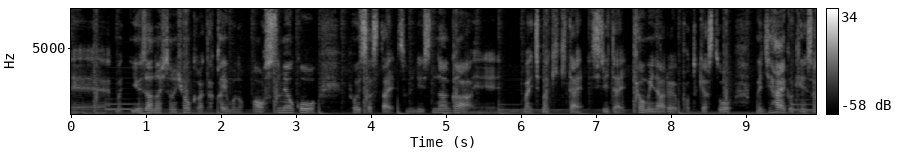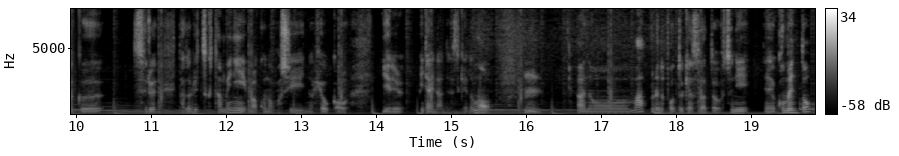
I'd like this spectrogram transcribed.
えー、ユーザーの人の評価が高いもの、まあ、おすすめをこう表示させたい、そのリスナーが、えー、まあ、一番聞きたい、知りたい、興味のあるポッドキャストを、まいち早く検索する、たどり着くために、まあ、この星の評価を入れるみたいなんですけども、うん。あのー、まあ、Apple のポッドキャストだと普通に、えー、コメント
